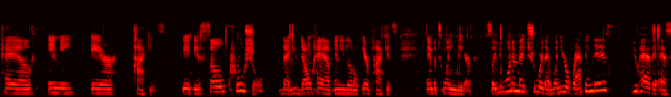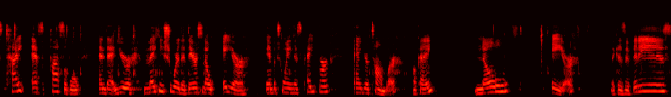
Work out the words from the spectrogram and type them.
have any air pockets. It is so crucial that you don't have any little air pockets in between there. So you want to make sure that when you're wrapping this, you have it as tight as possible and that you're making sure that there's no air in between this paper and your tumbler, okay? No air. because if it is,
